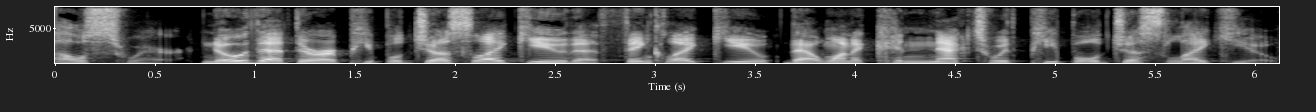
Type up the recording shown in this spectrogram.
elsewhere. Know that there are people just like you that think like you, that want to connect with people just like you.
